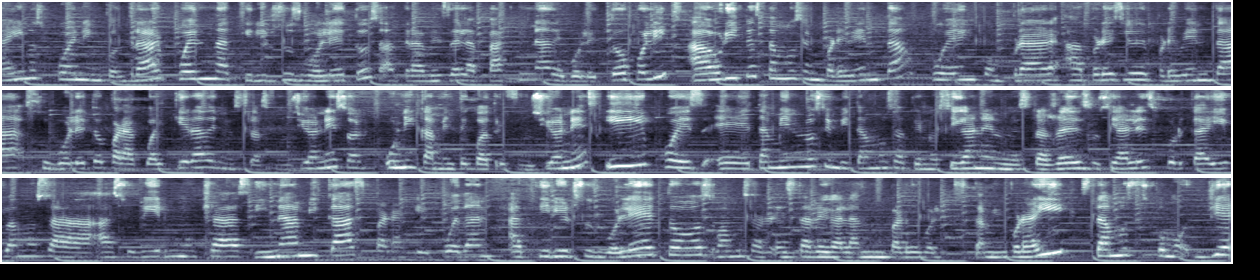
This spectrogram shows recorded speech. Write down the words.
Ahí nos pueden encontrar, pueden adquirir sus boletos a través de la página de Boletópolis. Ahorita estamos en preventa, pueden comprar a precio de preventa su boleto para cualquiera de nuestras funciones, son únicamente cuatro funciones y pues eh, también los invitamos a que nos sigan en nuestras redes sociales porque ahí vamos a, subir muchas dinámicas para que puedan adquirir sus boletos. Vamos a estar regalando un par de boletos también por ahí. Estamos como J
